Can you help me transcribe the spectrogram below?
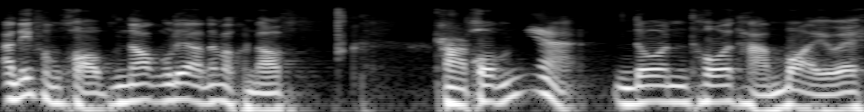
อันนี้ผมขอนอกเรื่องนะแบบคุณออฟครับผมเนี่ยโดนโทรถามบ่อยเว้ย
